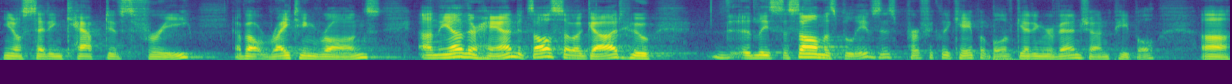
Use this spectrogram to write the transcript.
you know, setting captives free, about righting wrongs. On the other hand, it's also a God who at least the psalmist believes, is perfectly capable of getting revenge on people, uh,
